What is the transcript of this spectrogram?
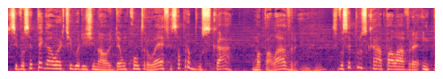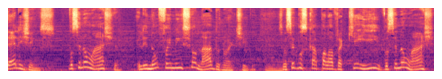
Se você pegar o artigo original e der um Ctrl F só para buscar uma palavra, Uhum. se você buscar a palavra intelligence, você não acha. Ele não foi mencionado no artigo. Uhum. Se você buscar a palavra QI, você não acha.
